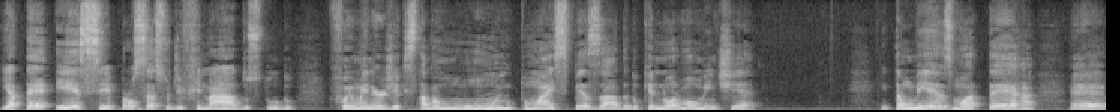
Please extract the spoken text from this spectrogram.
E até esse processo de finados, tudo, foi uma energia que estava muito mais pesada do que normalmente é. Então, mesmo a Terra, é,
